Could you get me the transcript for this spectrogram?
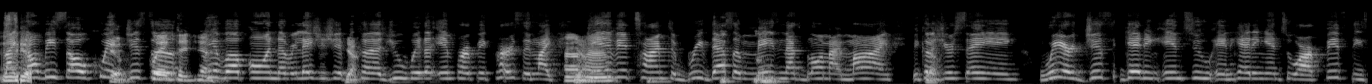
Like, Yeah. don't be so quick Yeah. just Quick to to give up on the relationship Yeah. because you with an imperfect person. Like, Uh-huh. give it time to breathe. That's amazing. That's blowing my mind because you're saying we're just getting into and heading into our 50s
